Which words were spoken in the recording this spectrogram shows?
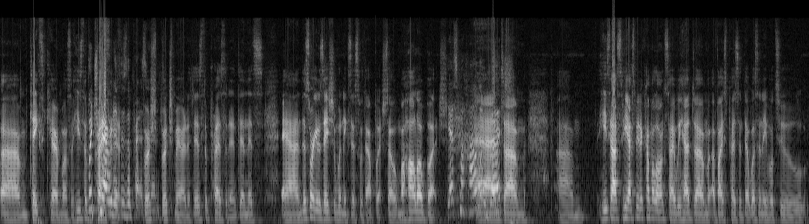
um, takes care of most of it. He's the Butch president. Meredith is the president. Butch, Butch Meredith is the president, and it's and this organization wouldn't exist without Butch. So mahalo, Butch. Yes, mahalo, and, Butch. Um, um, he's asked. He asked me to come alongside. We had um, a vice president that wasn't able to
